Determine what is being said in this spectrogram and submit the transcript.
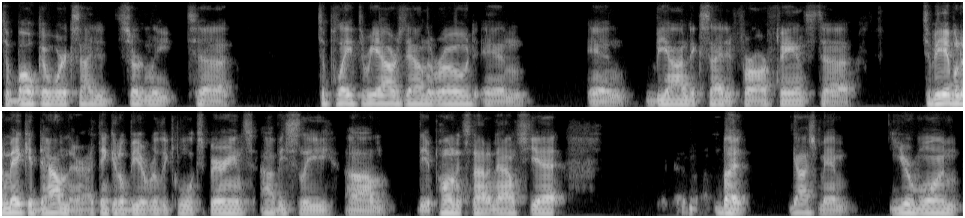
to Boca. We're excited certainly to to play three hours down the road and and beyond excited for our fans to to be able to make it down there. I think it'll be a really cool experience. Obviously, um, the opponent's not announced yet, but gosh, man, year one,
